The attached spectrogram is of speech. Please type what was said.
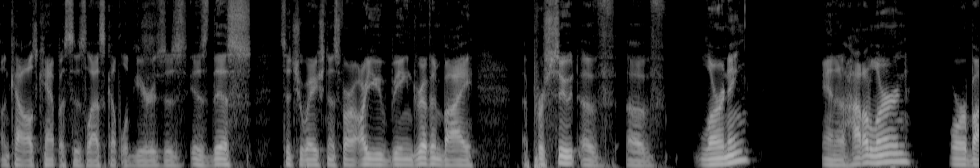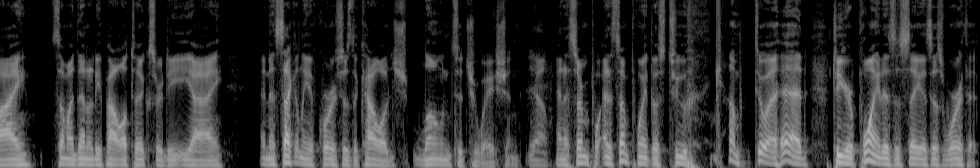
on college campuses last couple of years is is this situation as far are you being driven by a pursuit of of learning and how to learn or by some identity politics or DEI and then secondly of course is the college loan situation. Yeah. And at some point at some point those two come to a head to your point is to say is this worth it.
